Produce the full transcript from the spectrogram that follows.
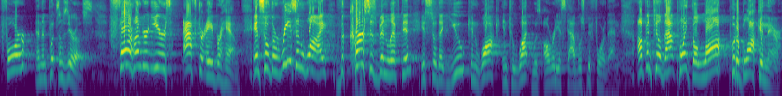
Four, and then put some zeros. 400 years after Abraham. And so the reason why the curse has been lifted is so that you can walk into what was already established before then. Up until that point, the law put a block in there.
